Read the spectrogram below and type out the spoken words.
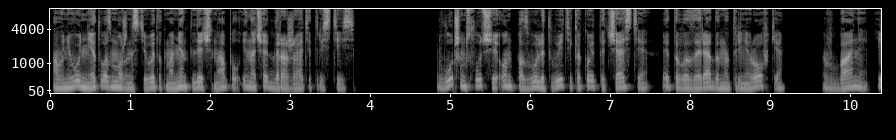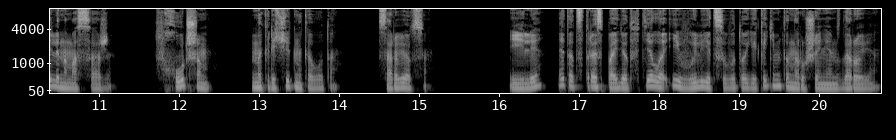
А у него нет возможности в этот момент лечь на пол и начать дрожать и трястись. В лучшем случае он позволит выйти какой-то части этого заряда на тренировке, в бане или на массаже. В худшем накричит на кого-то, сорвется. Или этот стресс пойдет в тело и выльется в итоге каким-то нарушением здоровья.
